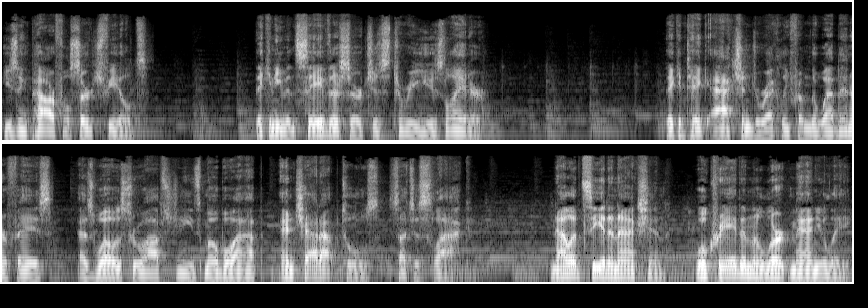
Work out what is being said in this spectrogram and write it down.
using powerful search fields. They can even save their searches to reuse later. They can take action directly from the web interface, as well as through Opsgenie's mobile app and chat app tools such as Slack. Now let's see it in action. We'll create an alert manually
